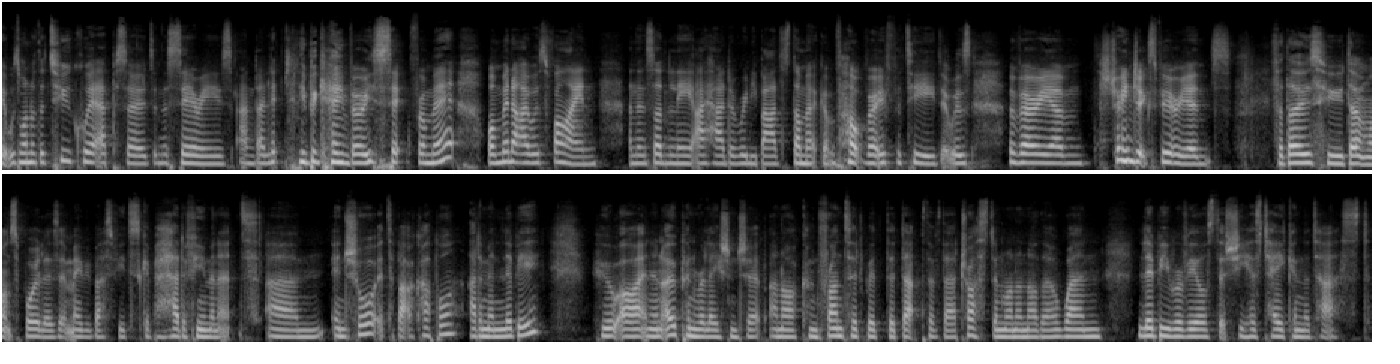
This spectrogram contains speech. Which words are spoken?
It was one of the two queer episodes in the series, and I literally became very sick from it. One minute I was fine, and then suddenly I had a really bad stomach and felt very fatigued. It was a very um, strange experience. For those who don't want spoilers, it may be best for you to skip ahead a few minutes. Um, in short, it's about a couple, Adam and Libby, who are in an open relationship and are confronted with the depth of their trust in one another when Libby reveals that she has taken the test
